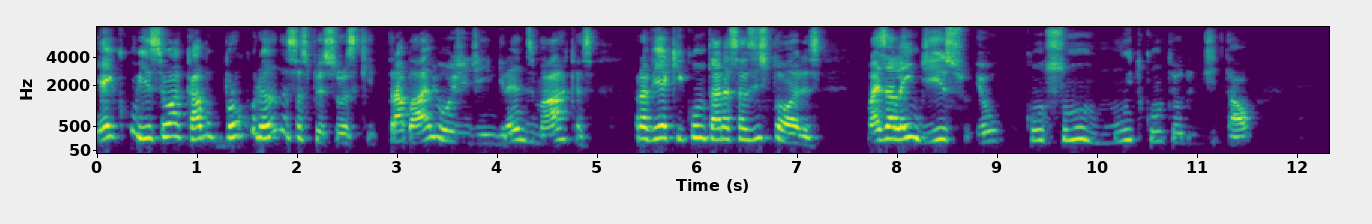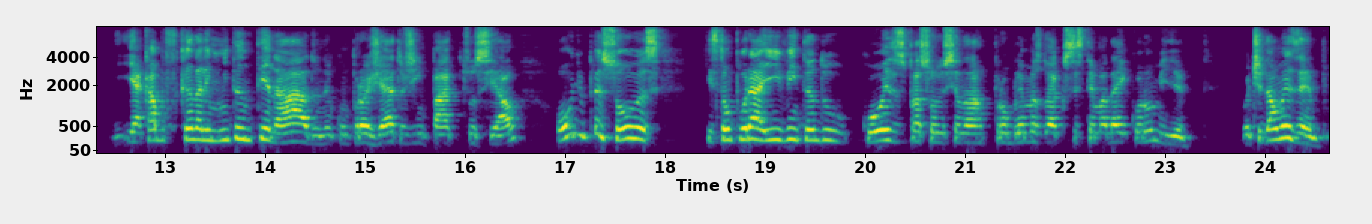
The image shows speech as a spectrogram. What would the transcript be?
E aí, com isso, eu acabo procurando essas pessoas que trabalham hoje em dia em grandes marcas para vir aqui contar essas histórias. Mas além disso, eu consumo muito conteúdo digital e acabo ficando ali muito antenado né, com projetos de impacto social ou de pessoas que estão por aí inventando coisas para solucionar problemas do ecossistema da economia. Vou te dar um exemplo.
